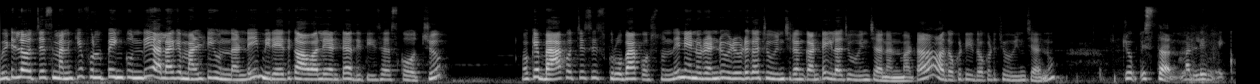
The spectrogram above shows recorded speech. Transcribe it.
వీటిలో వచ్చేసి మనకి ఫుల్ పింక్ ఉంది అలాగే మల్టీ ఉందండి. మీరు ఏది కావాలి అంటే అది తీసేసుకోవచ్చు. ఓకే బ్యాక్ వచ్చేసి స్క్రూ బ్యాక్ వస్తుంది. నేను రెండు విడివిడిగా చూపించడం కంటే ఇలా చూపించాను అనమాట అదొకటి ఇదొకటి చూపించాను. చూపిస్తాను మళ్ళీ మీకు.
